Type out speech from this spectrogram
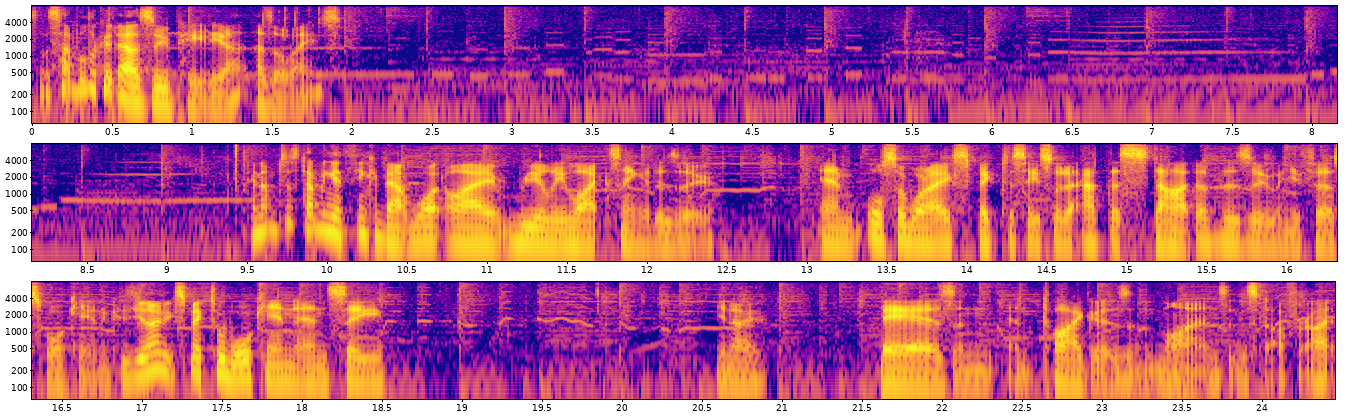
So let's have a look at our Zoopedia, as always. And I'm just having a think about what I really like seeing at a zoo. And also what I expect to see sort of at the start of the zoo when you first walk in. Because you don't expect to walk in and see, you know, bears and, and tigers and lions and stuff, right?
